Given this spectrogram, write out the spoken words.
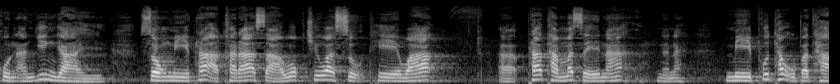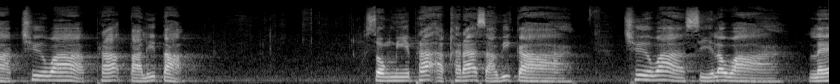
คุณอันยิ่งใหญ่ ทรงมีพระอัครสาวกชื่อว่าสุเทวะพระธรรมเสนะเนี่ยนะมีพุทธอุปถากชื่อว่าพระปาลิตะ ทรงมีพระอัครสาวิกา ชื่อว่าศีลวา และ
